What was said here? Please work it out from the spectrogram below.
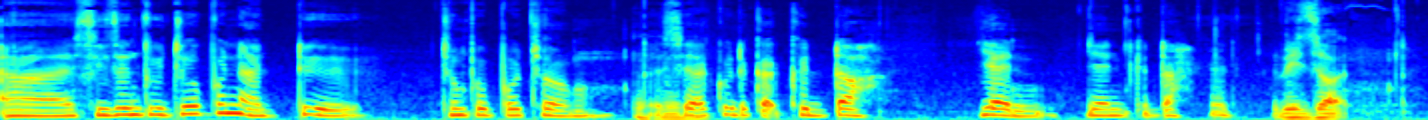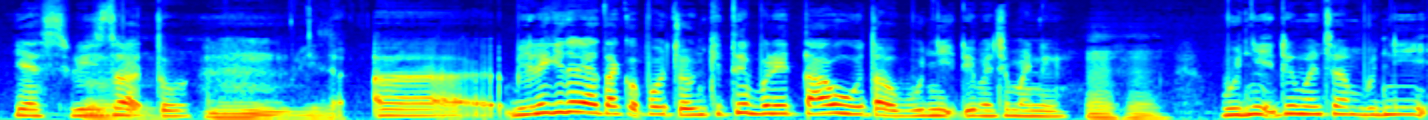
uh, Season 7 pun ada Jumpa pocong Tak Mhm. silap aku dekat Kedah Yan Yan Kedah kan Resort. Yes resort Hmm. tu Hmm, Rizal. uh, Bila kita dah takut pocong Kita boleh tahu tahu bunyi dia macam mana Mhm. Bunyi dia macam bunyi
